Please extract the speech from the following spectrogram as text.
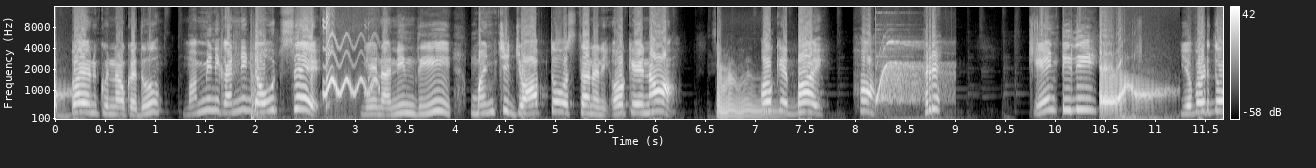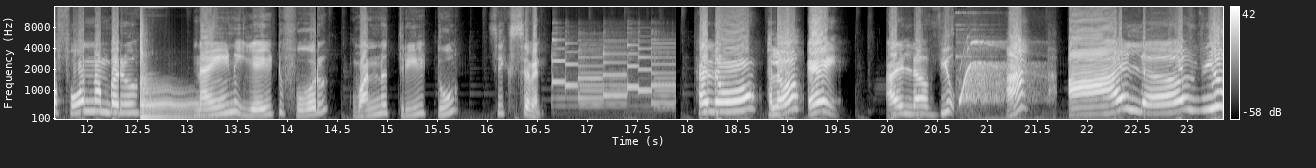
అబ్బాయి అనుకున్నావు కదూ? మమ్మీ నీకు అన్ని డౌట్సే. నేను అనింది మంచి జాబ్తో వస్తానని ఓకేనా? Okay bye. హా, అరే ఏంటిది? ఎవరిదో phone number? Nine eight four one three two six seven. Hello? Hello? ఏయ్ I love you. I love you.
